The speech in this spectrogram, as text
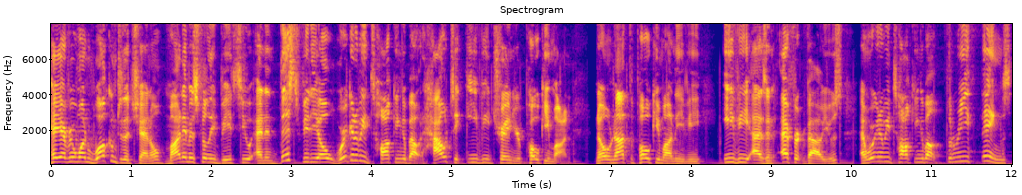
Hey everyone, welcome to the channel. My name is Philly Beats You, and in this video, we're going to be talking about how to EV train your Pokemon. No, not the Pokemon EV, EV as in effort values, and we're going to be talking about three things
